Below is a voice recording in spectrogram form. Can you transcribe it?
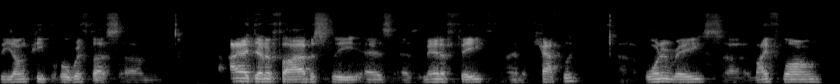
the young people who are with us, um, I identify obviously as, as a man of faith. I'm a Catholic, uh, born and raised, uh, lifelong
